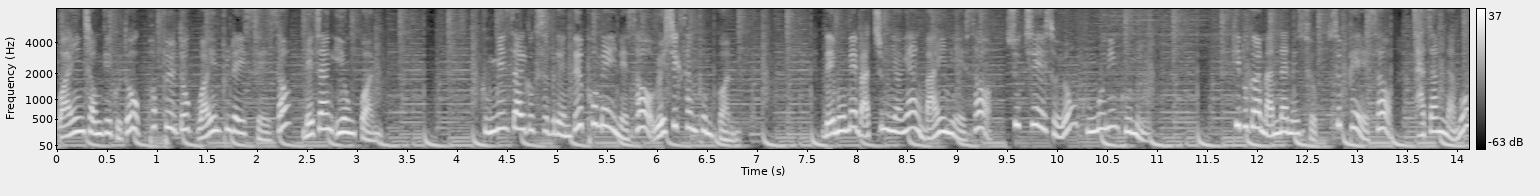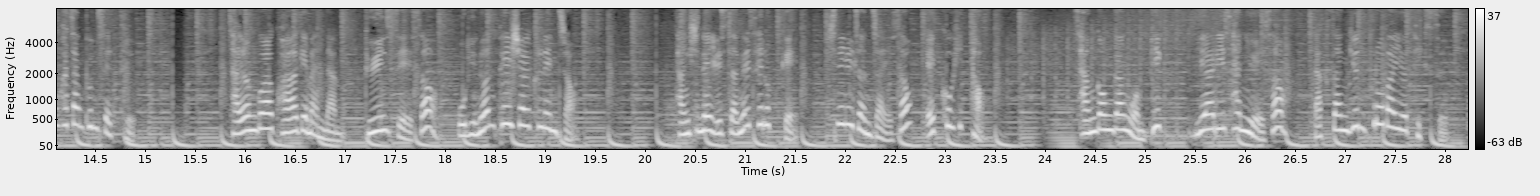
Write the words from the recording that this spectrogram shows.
와인 정기구독 퍼플독 와인플레이스에서 매장 이용권. 국민 쌀국수 브랜드 포메인에서 외식 상품권. 내 몸에 맞춤 영양 마이니에서 숙취 해소용 굿모닝 구미. 피부가 만나는 숲 숲회에서 자작나무 화장품 세트. 자연과 과학의 만남 뷰인스에서 올인원 페이셜 클렌저. 당신의 일상을 새롭게 신일전자에서 에코 히터. 장건강 원픽 미야리산 유에서 낙산균 프로바이오틱스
